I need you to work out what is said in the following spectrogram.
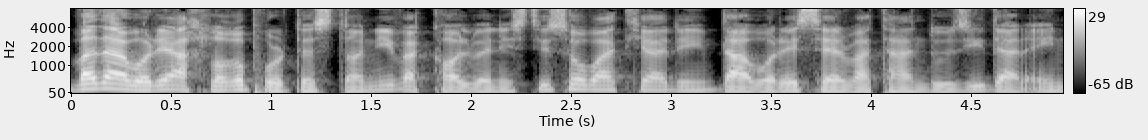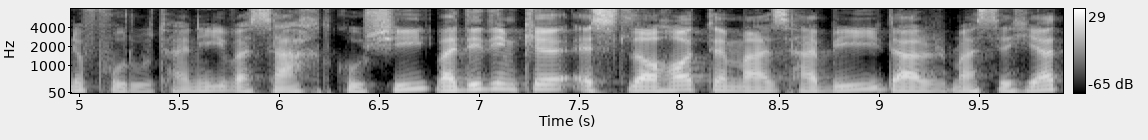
و درباره اخلاق پروتستانی و کالونیستی صحبت کردیم درباره ثروتاندوزی در عین فروتنی و سخت کوشی و دیدیم که اصلاحات مذهبی در مسیحیت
